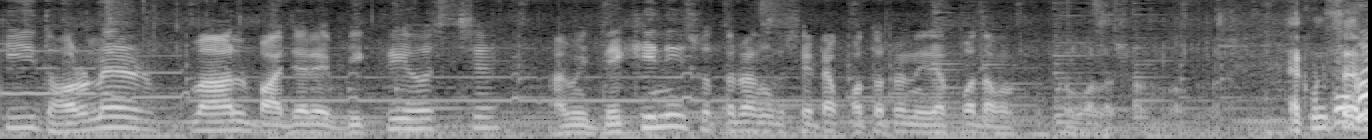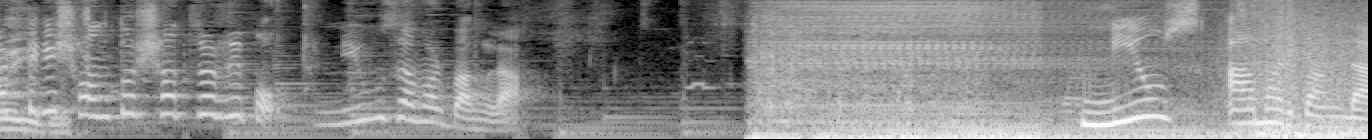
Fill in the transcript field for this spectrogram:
কি ধরনের মাল বাজারে বিক্রি হচ্ছে আমি দেখিনি সুতরাং সেটা কতটা নিরাপদ আমার পক্ষে বলা সম্ভব না। এখন স্যার থেকে সন্তোষ সাত্রার রিপোর্ট নিউজ আমার বাংলা নিউজ আমার বাংলা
